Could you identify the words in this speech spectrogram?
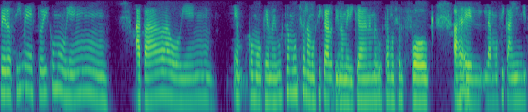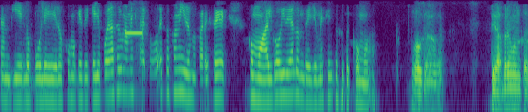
pero sí me estoy como bien atada o bien em, como que me gusta mucho la música latinoamericana, me gusta mucho el folk, ah, el, la música indie también, los boleros, como que de que yo pueda hacer una mezcla de todos estos sonidos me parece como algo ideal donde yo me siento súper cómoda. Okay, okay. Te iba a preguntar,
